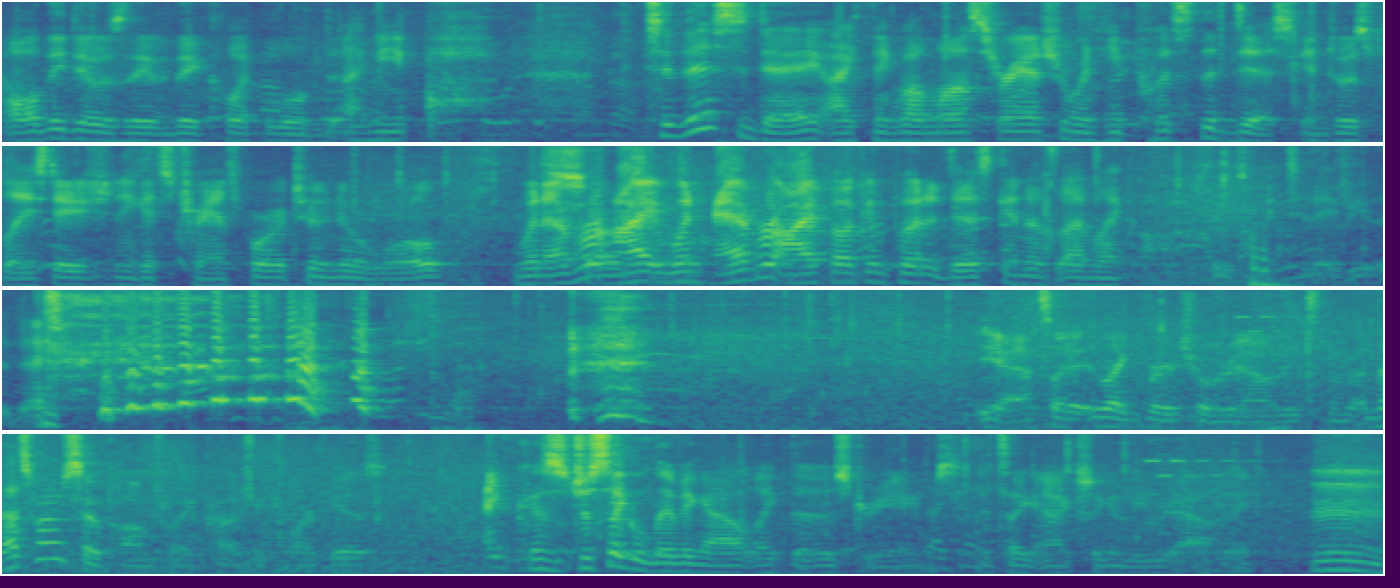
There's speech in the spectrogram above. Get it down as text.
All they do is they, they collect little. I mean, oh, to this day, I think about Monster Rancher when he puts the disc into his PlayStation and he gets transported to a new world. Whenever So I, whenever I fucking put a disc in, I'm like, oh, please make today be the day. Yeah, it's like like virtual reality to them. That's why I'm so pumped for like Project Morpheus. Because just like living out like those dreams, it's like actually gonna be reality. Hmm.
